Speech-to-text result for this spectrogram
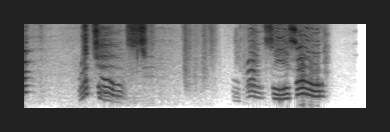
witches. We will see soon.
